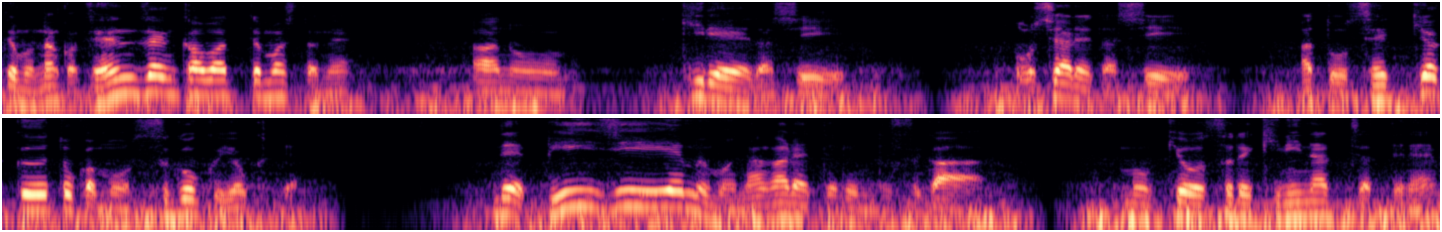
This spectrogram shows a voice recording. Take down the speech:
でもなんか全然変わってましたね。あの、綺麗だし、おしゃれだし、あと接客とかもすごく良くて。で、BGM も流れてるんですが、もう今日それ気になっちゃってね。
